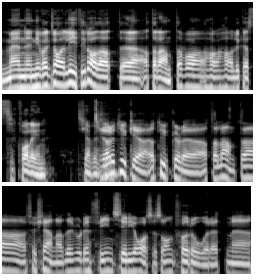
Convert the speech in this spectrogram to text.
Men ni var glada, lite glada att Atalanta var, har, har lyckats kvala in? Ja, det tycker jag. Jag tycker det. Atalanta förtjänade, de gjorde en fin Serie A-säsong förra året med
